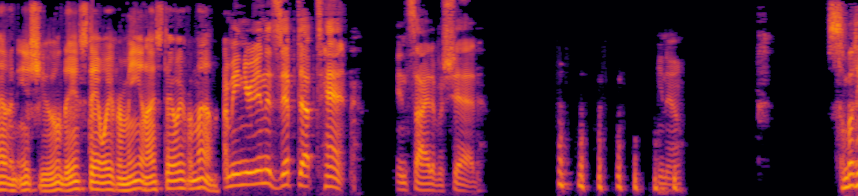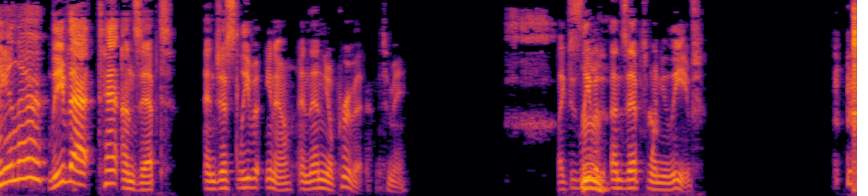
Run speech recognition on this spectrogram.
have an issue. They stay away from me, and I stay away from them. I mean, you're in a zipped up tent inside of a shed. you know, Somebody in there? leave that tent unzipped and just leave it, you know, and then you'll prove it to me. Like just leave Hmm. it unzipped when you leave.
